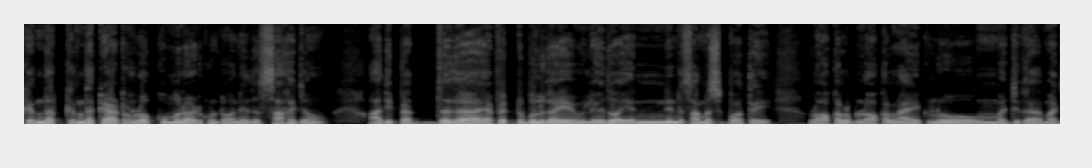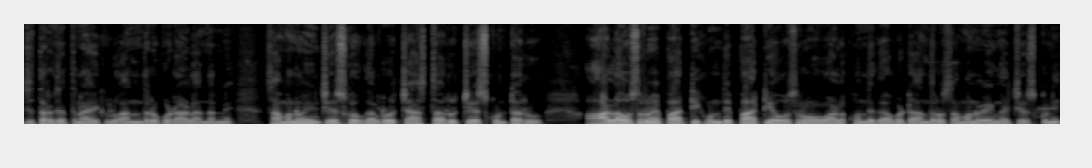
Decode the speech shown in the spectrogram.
కింద కింద క్యాటర్లో కుమ్ములాడుకుంటాం అనేది సహజం. అది పెద్దగా ఎఫెక్టబుల్గా ఏమీ లేదు. అవన్నీ సమస్య పోతాయి. లోకల్ లోకల్ నాయకులు మధ్య మధ్యతరగతి నాయకులు అందరూ కూడా వాళ్ళందరినీ సమన్వయం చేసుకోగలరు చేస్తారు చేసుకుంటారు. వాళ్ళ అవసరమే పార్టీకి ఉంది. పార్టీ అవసరం వాళ్ళకు ఉంది కాబట్టి అందరూ సమన్వయంగా చేసుకుని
